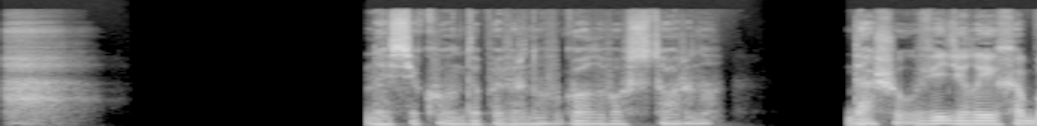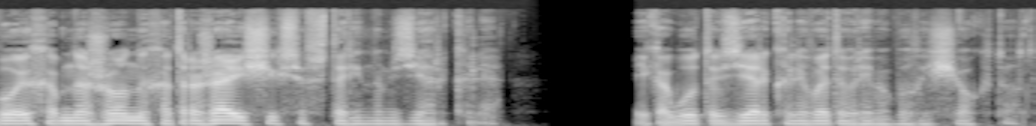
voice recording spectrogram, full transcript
На секунду повернув голову в сторону, Даша увидела их обоих обнаженных, отражающихся в старинном зеркале. И как будто в зеркале в это время был еще кто-то.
